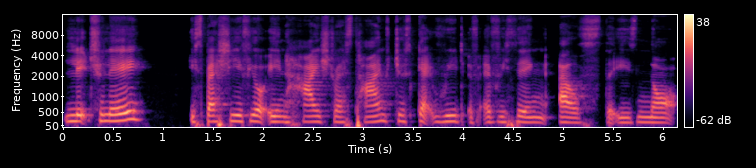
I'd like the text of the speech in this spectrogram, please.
literally especially if you're in high stress times just get rid of everything else that is not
